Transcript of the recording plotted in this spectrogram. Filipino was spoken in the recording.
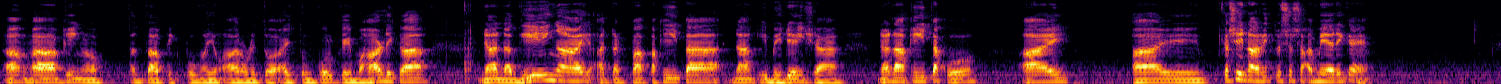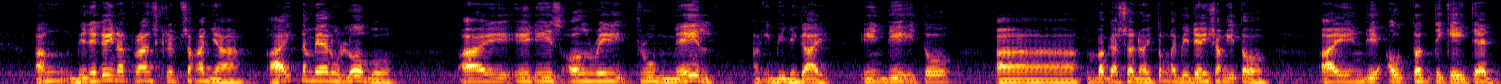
Ang aking uh, topic po ngayong araw nito ay tungkol kay Maharlika na nag-iingay at nagpapakita ng ebidensya na nakita ko ay ay kasi narito siya sa Amerika eh. Ang binigay na transcript sa kanya, kahit na merong logo, ay it is already through mail ang ibinigay. Hindi ito, ah kumbaga sa no, itong ebidensyang ito ay hindi authenticated.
